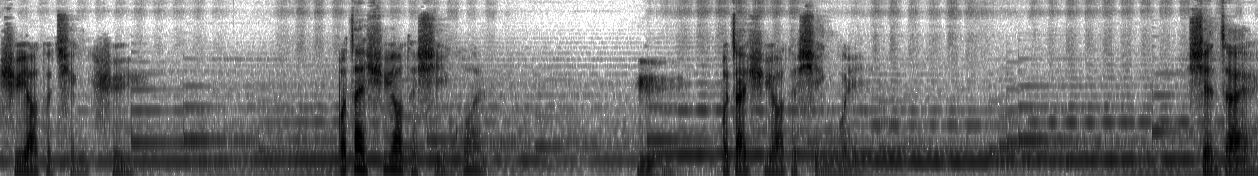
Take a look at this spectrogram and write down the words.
需要的情绪、不再需要的习惯与不再需要的行为。现在，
